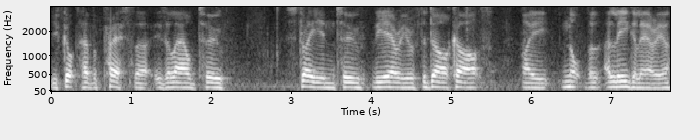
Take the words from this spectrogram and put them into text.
you've got to have a press that is allowed to stray into the area of the dark arts, i.e. not the illegal area,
